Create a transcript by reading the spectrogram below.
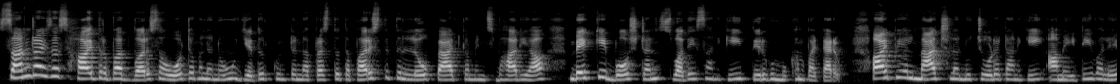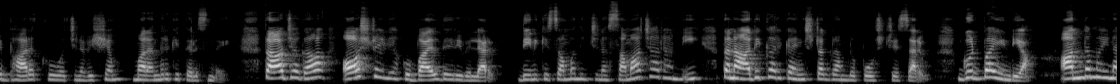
సన్ రైజర్స్ హైదరాబాద్ వరుస ఓటములను ఎదుర్కొంటున్న ప్రస్తుత పరిస్థితుల్లో ప్యాట్ కమిన్స్ భార్య బెక్కీ బోస్టన్ స్వదేశానికి తిరుగు ముఖం పట్టారు ఐపీఎల్ మ్యాచ్లను చూడటానికి ఆమె ఇటీవలే భారత్కు వచ్చిన విషయం మనందరికీ తెలిసిందే. తాజాగా ఆస్ట్రేలియాకు బయలుదేరి వెళ్ళారు. దీనికి సంబంధించిన సమాచారాన్ని తన అధికారిక ఇన్స్టాగ్రామ్లో పోస్ట్ చేశారు. Goodbye India. అందమైన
